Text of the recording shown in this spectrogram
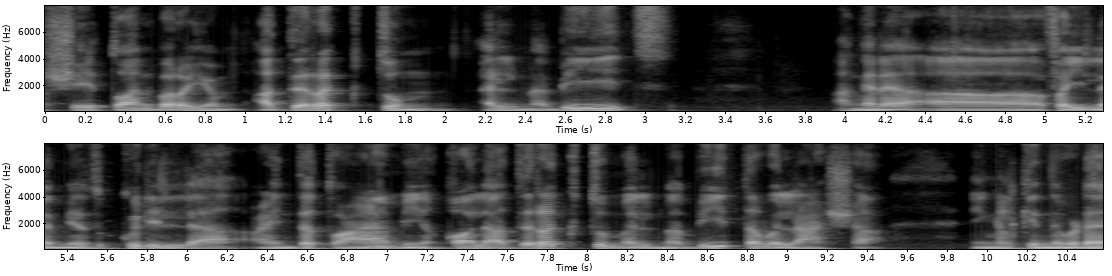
ഷെയ്ത്വാൻ പറയും അതിറക്തും അൽ മബീത്ത് അങ്ങനെ ഫൈലം യദുക്കുരില്ല അതിന്റെ ത്വാമി കാല അതിറക്തും അൽ മബീത്ത വൽ നിങ്ങൾക്ക് ഇന്നിവിടെ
